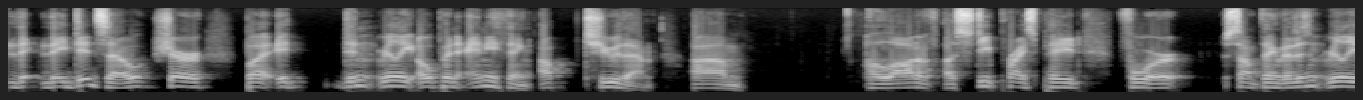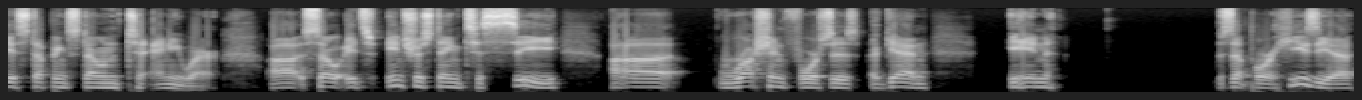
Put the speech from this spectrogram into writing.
they, they did so, sure, but it didn't really open anything up to them. Um, a lot of a steep price paid for something that isn't really a stepping stone to anywhere. Uh, so it's interesting to see uh, Russian forces again in Zaporizhia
